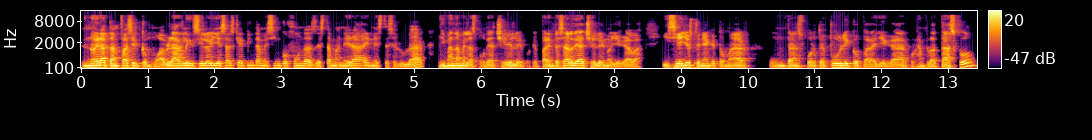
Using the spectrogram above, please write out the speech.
no era tan fácil como hablarle y decirle, oye, ¿sabes qué? Píntame cinco fundas de esta manera en este celular y mándamelas por DHL, porque para empezar DHL no llegaba. Y si ellos tenían que tomar un transporte público para llegar, por ejemplo, a Tasco,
